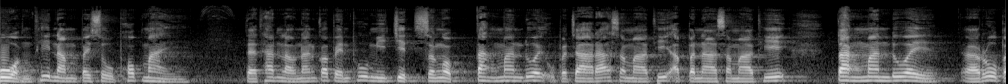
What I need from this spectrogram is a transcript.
บ่วงที่นำไปสู่พบใหม่ แต่ท่านเหล่านั้นก็เป็นผู้มีจิตสงบตั้งมั่นด้วยอุปจารสมาธิ อัปปนาสมาธิ ตั้งมั่นด้วยรูป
